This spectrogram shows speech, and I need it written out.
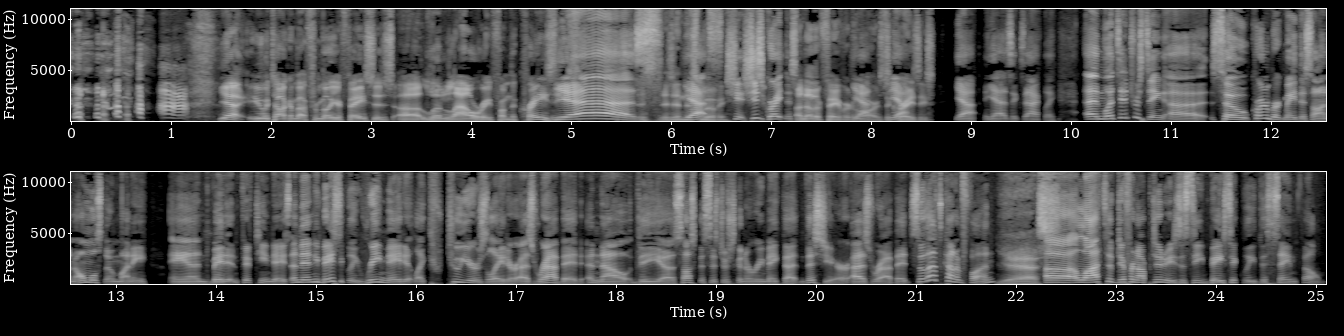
yeah, you were talking about familiar faces. Uh, Lynn Lowry from The Crazies. Yes, Is- is in this Yes. movie. She, she's great in this. Movie. Another movie. favorite of Yeah, ours, The yeah. Crazies. Yeah, yes, exactly. And what's interesting, uh, so Cronenberg made this on almost no money and made it in 15 days, and then he basically remade it like th- two years later as Rabid, and now the uh, Soska sisters going to remake that this year as Rabid. So that's kind of fun. Yes. Uh, lots of different opportunities to see basically the same film.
